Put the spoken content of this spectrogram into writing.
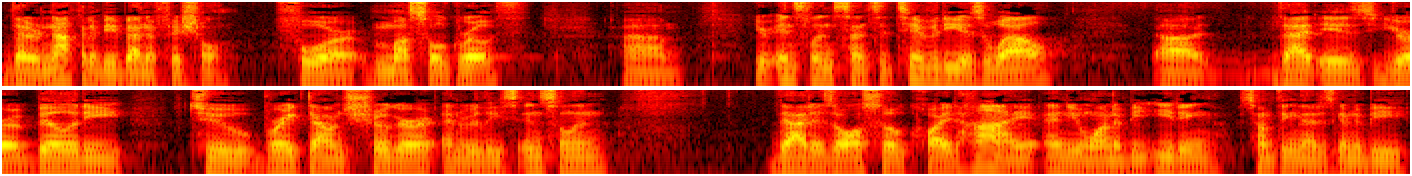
that are not going to be beneficial for muscle growth. Um, your insulin sensitivity as well. Uh, that is your ability to break down sugar and release insulin. That is also quite high, and you want to be eating something that is going to be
